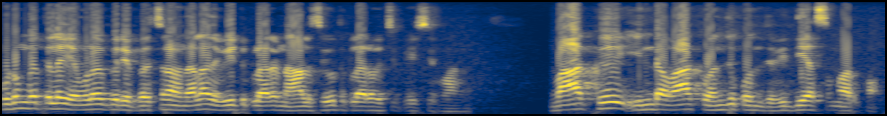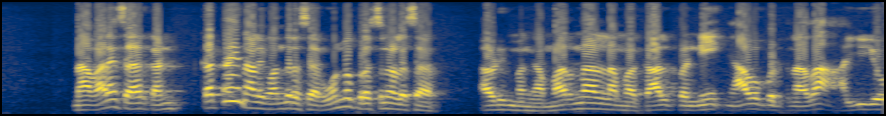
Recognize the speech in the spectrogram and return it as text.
குடும்பத்தில் எவ்வளோ பெரிய பிரச்சனை வந்தாலும் அதை வீட்டுக்குள்ளார நாலு செவத்துக்குள்ளார வச்சு பேசிடுவாங்க. வாக்கு இந்த வாக்கு வந்து கொஞ்சம் வித்தியாசமாக இருக்கும். நான் வரேன் சார். கண் கட்டாயம் நாளைக்கு வந்துடுறேன் சார். ஒன்றும் பிரச்சனை இல்லை சார். அப்படிம்பாங்க. மறுநாள் நம்ம கால் பண்ணி ஞாபகப்படுத்தினா தான் ஐயோ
